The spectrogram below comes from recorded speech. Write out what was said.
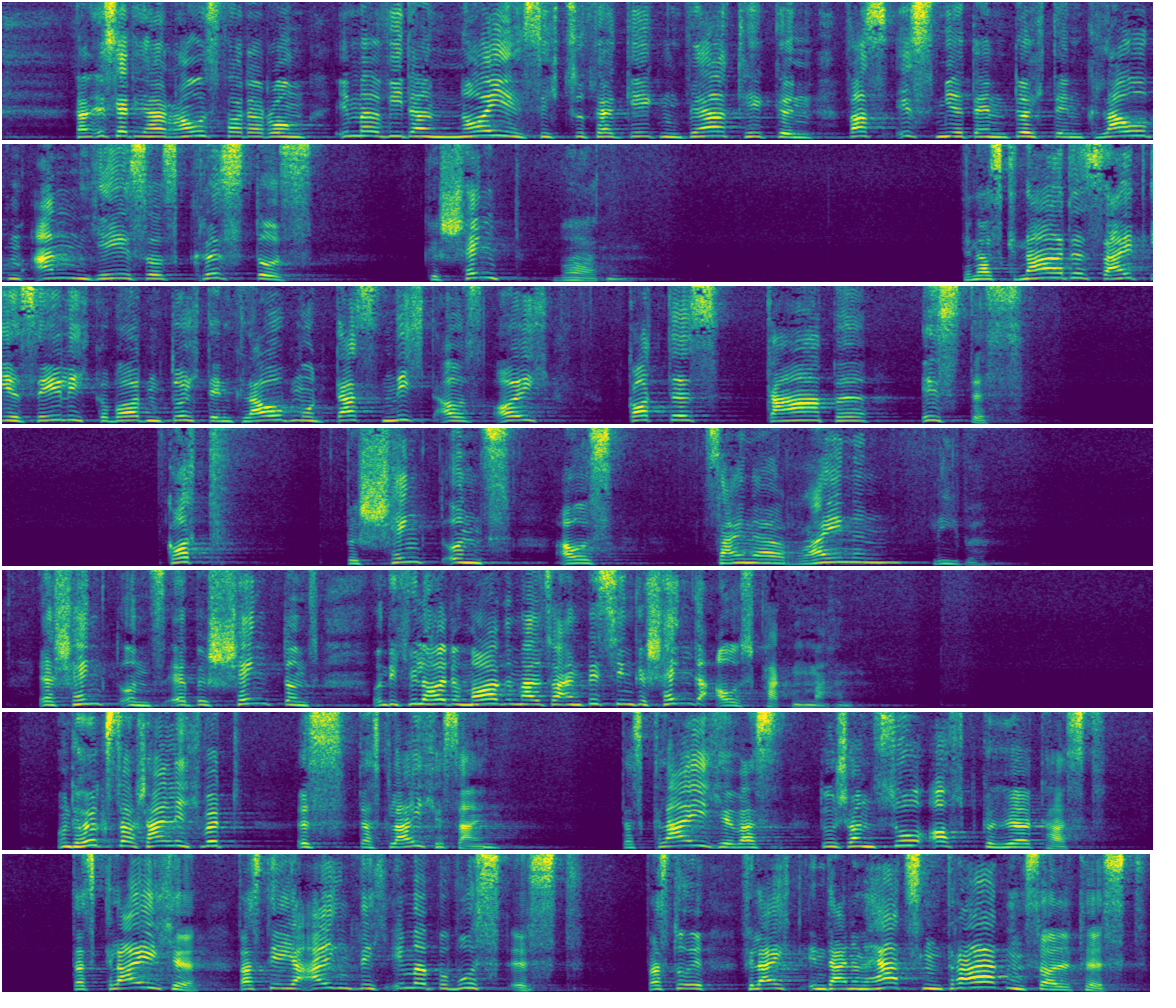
dann ist ja die Herausforderung, immer wieder neu sich zu vergegenwärtigen, was ist mir denn durch den Glauben an Jesus Christus geschenkt worden? Denn aus Gnade seid ihr selig geworden durch den Glauben und das nicht aus euch, Gottes Gabe ist es. Gott beschenkt uns aus seiner reinen Liebe. Er schenkt uns, er beschenkt uns. Und ich will heute Morgen mal so ein bisschen Geschenke auspacken machen. Und höchstwahrscheinlich wird es das Gleiche sein. Das Gleiche, was du schon so oft gehört hast. Das Gleiche, was dir ja eigentlich immer bewusst ist, was du vielleicht in deinem Herzen tragen solltest,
